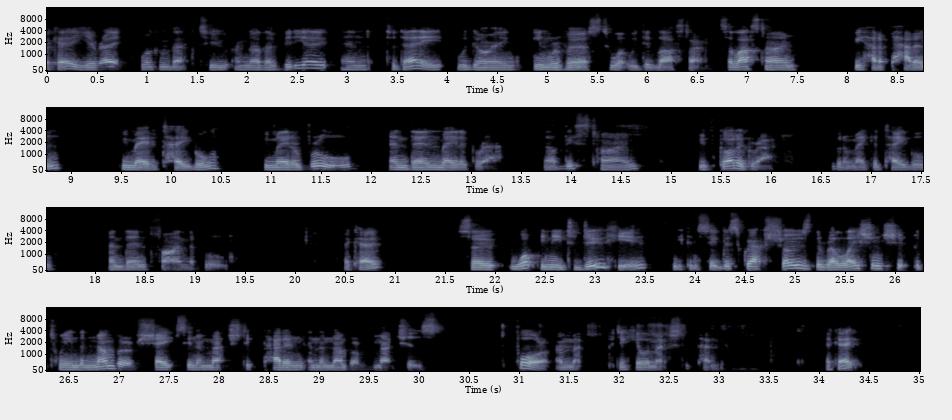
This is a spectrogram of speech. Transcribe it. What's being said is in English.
Okay, year eight. Welcome back to another video and today we're going in reverse to what we did last time. So last time we had a pattern, we made a table, we made a rule and then made a graph. Now this time we've got a graph. We're going to make a table and then find the rule. Okay, so what we need to do here you can see this graph shows the relationship between the number of shapes in a matchstick pattern and the number of matches for a match, particular matchstick pattern. Okay,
